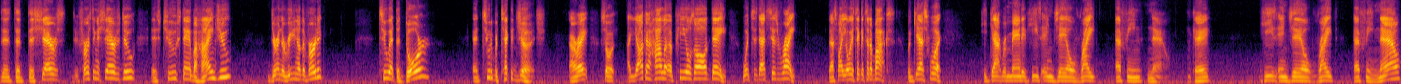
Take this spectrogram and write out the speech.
the the, the sheriffs the first thing the sheriffs do is two stand behind you during the reading of the verdict, two at the door, and two to protect the judge. All right. So uh, y'all can holler appeals all day, which is that's his right. That's why you always take it to the box. But guess what? He got remanded. He's in jail right effing now. Okay. He's in jail right effing now.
